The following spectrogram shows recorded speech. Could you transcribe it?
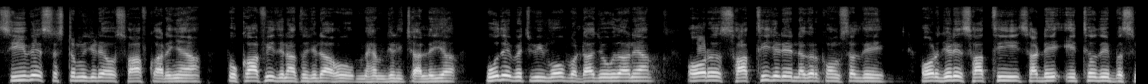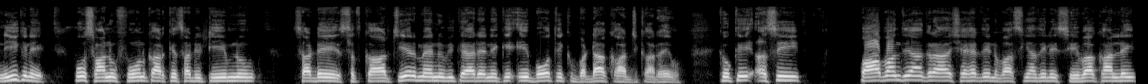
ਸੀਵਰੇਜ ਸਿਸਟਮ ਨੂੰ ਜਿਹੜਾ ਉਹ ਸਾਫ਼ ਕਰ ਰਹੀਆਂ, ਉਹ ਕਾਫੀ ਦਿਨਾਂ ਤੋਂ ਜਿਹੜਾ ਉਹ ਮੁਹਿੰਮ ਜਿਹੜੀ ਚੱਲ ਰਹੀ ਆ, ਉਹਦੇ ਵਿੱਚ ਵੀ ਬਹੁਤ ਵੱਡਾ ਯੋਗਦਾਨ ਆ। ਔਰ ਸਾਥੀ ਜਿਹੜੇ ਨਗਰ ਕੌਂਸਲ ਦੇ ਔਰ ਜਿਹੜੇ ਸਾਥੀ ਸਾਡੇ ਇੱਥੋਂ ਦੇ ਵਸਨੀਕ ਨੇ, ਉਹ ਸਾਨੂੰ ਫੋਨ ਕਰਕੇ ਸਾਡੀ ਟੀਮ ਨੂੰ, ਸਾਡੇ ਸਤਕਾਰ ਚੇਅਰਮੈਨ ਨੂੰ ਵੀ ਕਹਿ ਰਹੇ ਨੇ ਕਿ ਇਹ ਬਹੁਤ ਇੱਕ ਵੱਡਾ ਕਾਰਜ ਕਰ ਰਹੇ ਹੋ। ਕਿਉਂਕਿ ਅਸੀਂ ਪਾਬੰਦੀਆਂ ਗ੍ਰਾਮ ਸ਼ਹਿਰ ਦੇ ਨਿਵਾਸੀਆਂ ਦੇ ਲਈ ਸੇਵਾ ਕਰਨ ਲਈ,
